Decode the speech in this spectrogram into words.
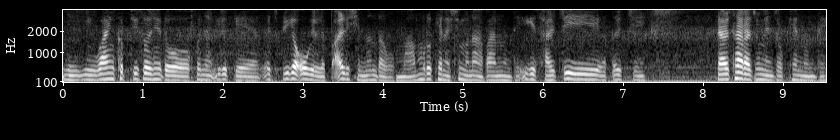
이, 이 와인컵 지손이도 그냥 이렇게 어찌 비가 오길래 빨리 심는다고 뭐 아무렇게나 심어 놔 봤는데 이게 살지 어떨지 잘 살아주면 좋겠는데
